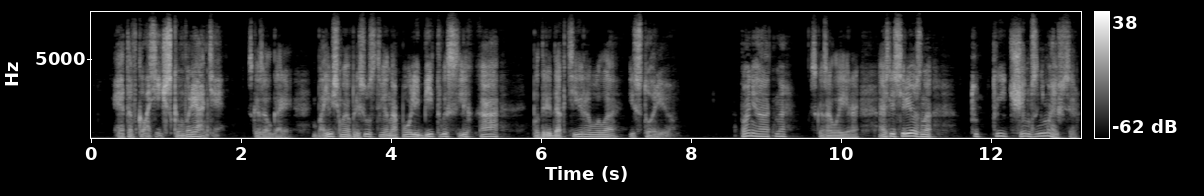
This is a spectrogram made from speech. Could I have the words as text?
— Это в классическом варианте, — сказал Гарри. — Боюсь, мое присутствие на поле битвы слегка подредактировало историю. — Понятно, — сказала Ира. — А если серьезно, то ты чем занимаешься?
